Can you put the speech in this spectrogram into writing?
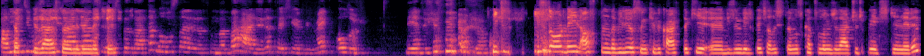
amacımız Çok güzel söyledin Betül. zaten uluslararasında da her yere taşıyabilmek olur diye düşünüyorum. Hiç, hiç zor değil aslında biliyorsun KübiKart'taki e, bizim birlikte çalıştığımız katılımcılar, çocuk ve yetişkinlerin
